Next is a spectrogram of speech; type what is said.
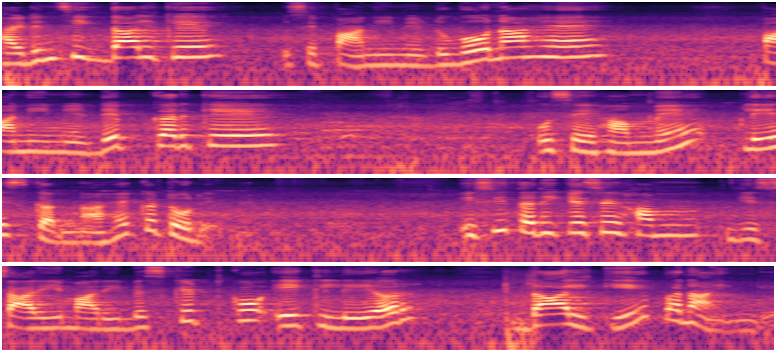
हाइड एंड सीक डाल के, उसे पानी में डुबोना है, पानी में डिप करके, उसे हमें प्लेस करना है कटोरे में। इसी तरीके से हम ये सारी मारी बिस्किट को एक लेयर डाल के बनाएँगे।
